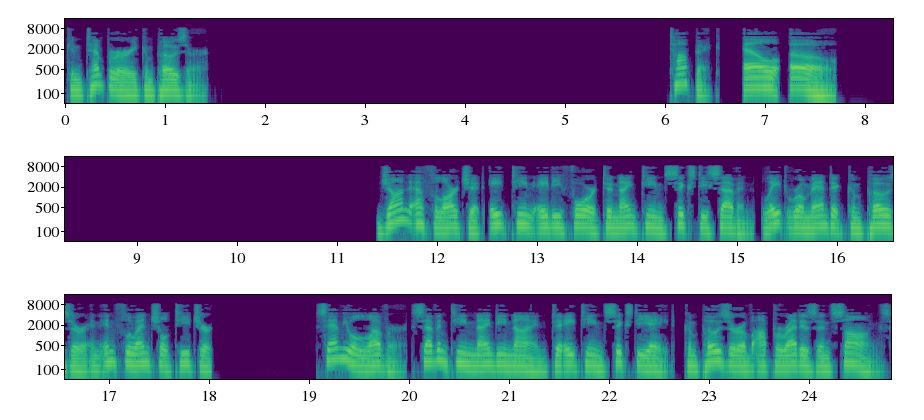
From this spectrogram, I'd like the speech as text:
contemporary composer Topic L.O. John F. Larchet (1884–1967), late Romantic composer and influential teacher. Samuel Lover (1799–1868), composer of operettas and songs.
